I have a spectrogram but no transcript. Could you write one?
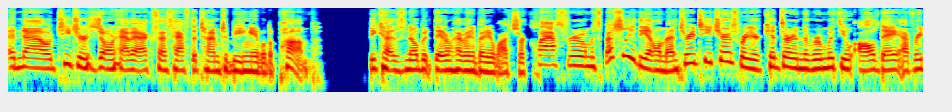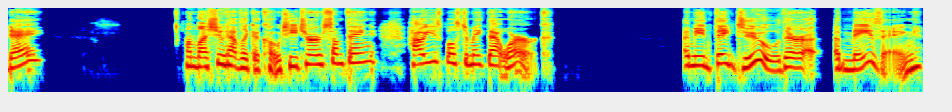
and now teachers don't have access half the time to being able to pump because nobody, they don't have anybody to watch their classroom, especially the elementary teachers where your kids are in the room with you all day, every day. Unless you have like a co-teacher or something, how are you supposed to make that work? I mean, they do. They're amazing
